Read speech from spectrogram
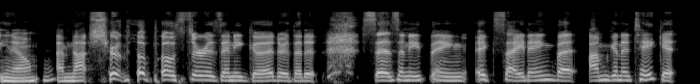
you know mm-hmm. i'm not sure the poster is any good or that it says anything exciting but i'm going to take it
